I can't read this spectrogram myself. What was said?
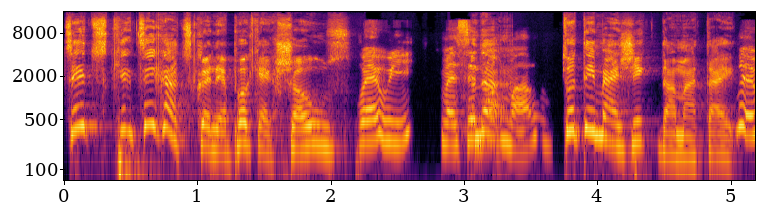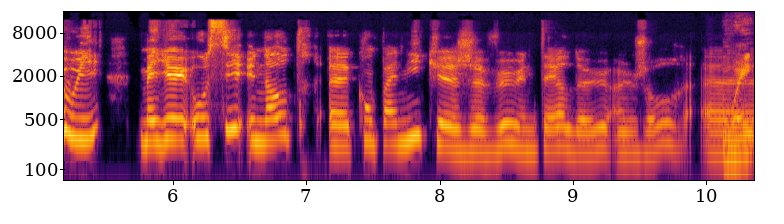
Tu sais, tu tu sais, quand tu connais pas quelque chose, Ouais, oui, mais c'est normal. tout est magique dans ma tête. Ben oui, mais il y a aussi une autre euh, compagnie que je veux une tail de eux un jour. Euh, Oui.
